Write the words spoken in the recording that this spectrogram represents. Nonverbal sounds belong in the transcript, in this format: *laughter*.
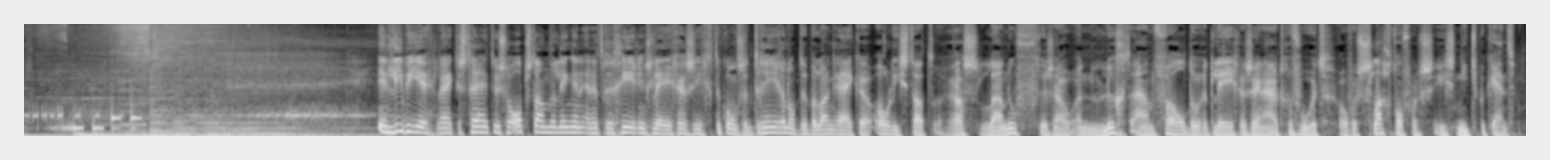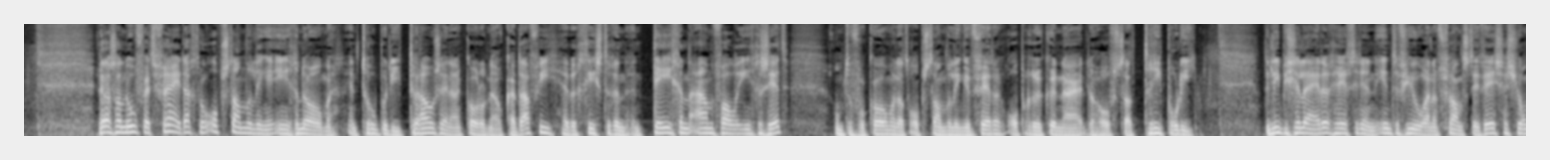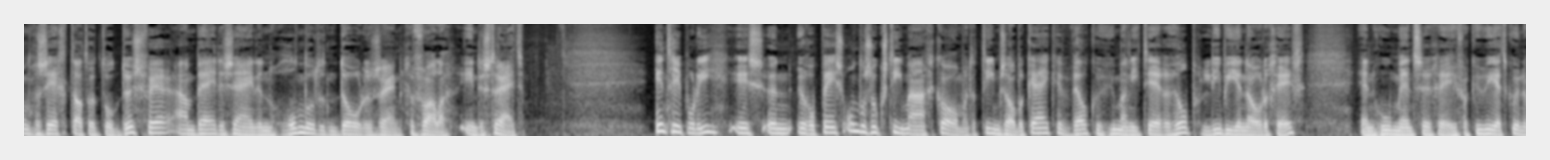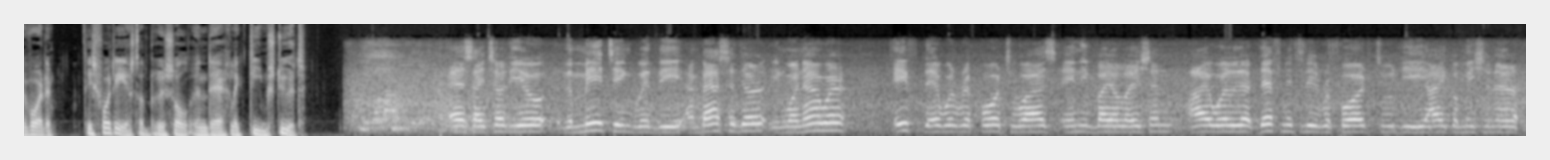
In Libië lijkt de strijd tussen opstandelingen en het regeringsleger zich te concentreren op de belangrijke oliestad Ras Lanouf. Er zou een luchtaanval door het leger zijn uitgevoerd. Over slachtoffers is niets bekend. Ras Lanouf werd vrijdag door opstandelingen ingenomen. En troepen die trouw zijn aan kolonel Gaddafi hebben gisteren een tegenaanval ingezet om te voorkomen dat opstandelingen verder oprukken naar de hoofdstad Tripoli. De Libische leider heeft in een interview aan een Frans tv-station gezegd dat er tot dusver aan beide zijden honderden doden zijn gevallen in de strijd. In Tripoli is een Europees onderzoeksteam aangekomen. Dat team zal bekijken welke humanitaire hulp Libië nodig heeft... en hoe mensen geëvacueerd kunnen worden. Het is voor het eerst dat Brussel een dergelijk team stuurt. As I told you, the meeting with the ambassador in one hour if they will report to us any violation, I will definitely report to the High Commissioner,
